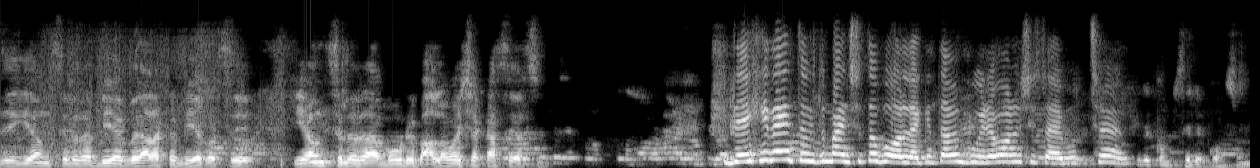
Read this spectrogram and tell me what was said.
যে ইয়াং ছেলেরা বিয়ে করে আরেকটা বিয়ে করছে ইয়াং ছেলেরা বউরে ভালোবাসা কাছে আছে। দেখি নাই তুমি তো মানুষ তো বলে কিন্তু আমি বুড়া মানুষই চাই বুঝছেন? কীরকম ছেলে পছন্দ?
